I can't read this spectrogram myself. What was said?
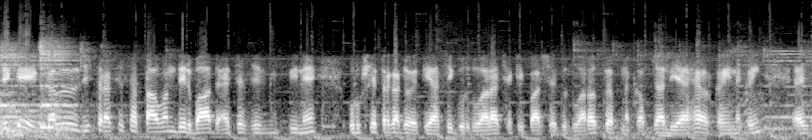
देखिए कल जिस तरह से सत्तावन दिन बाद एच ने कुरुक्षेत्र का जो ऐतिहासिक गुरुद्वारा छठी पातशाही गुरुद्वारा उस पर अपना कब्जा लिया है और कहीं ना कहीं एस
